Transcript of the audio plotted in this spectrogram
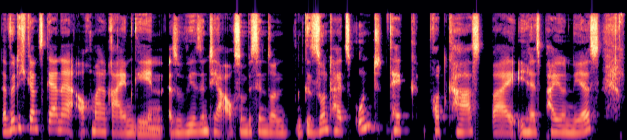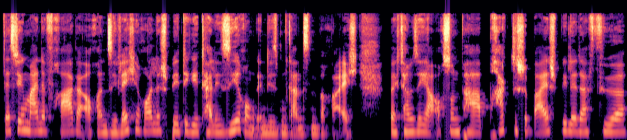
Da würde ich ganz gerne auch mal reingehen. Also wir sind ja auch so ein bisschen so ein Gesundheits- und Tech-Podcast bei eHealth Pioneers. Deswegen meine Frage auch an Sie. Welche Rolle spielt Digitalisierung in diesem ganzen Bereich? Vielleicht haben Sie ja auch so ein paar praktische Beispiele dafür,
